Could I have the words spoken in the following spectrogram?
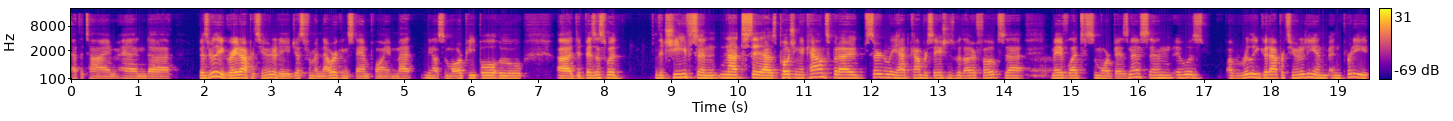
at the time, and uh, it was really a great opportunity just from a networking standpoint. Met you know some more people who uh, did business with the Chiefs, and not to say I was poaching accounts, but I certainly had conversations with other folks that may have led to some more business, and it was a really good opportunity and, and pretty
